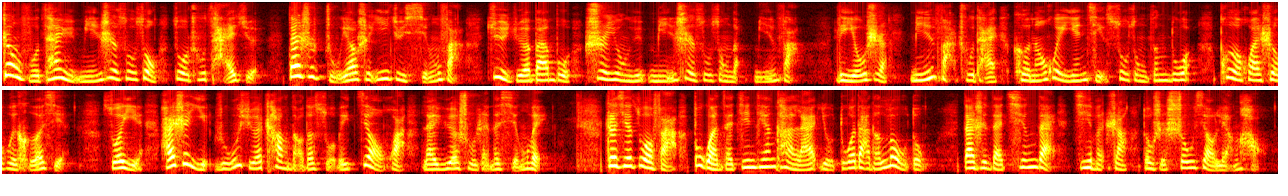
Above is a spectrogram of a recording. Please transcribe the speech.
政府参与民事诉讼作出裁决，但是主要是依据刑法，拒绝颁布适用于民事诉讼的民法。理由是民法出台可能会引起诉讼增多，破坏社会和谐，所以还是以儒学倡导的所谓教化来约束人的行为。这些做法不管在今天看来有多大的漏洞，但是在清代基本上都是收效良好。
